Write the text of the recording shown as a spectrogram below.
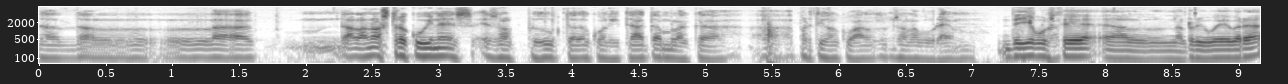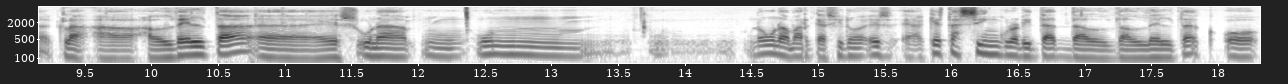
de, de, la, de la nostra cuina és, és el producte de qualitat amb la que, a partir del qual ens elaborem. Deia vostè el, el riu Ebre, clar, el, el delta eh, és una, un, no una marca, sinó és aquesta singularitat del, del delta o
